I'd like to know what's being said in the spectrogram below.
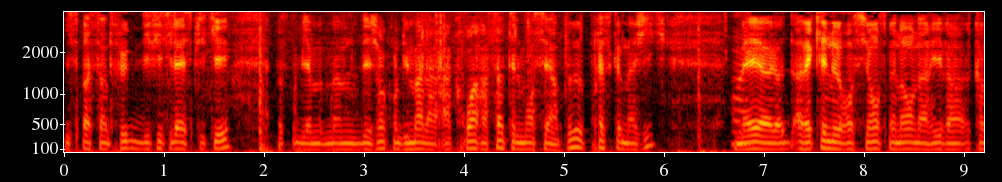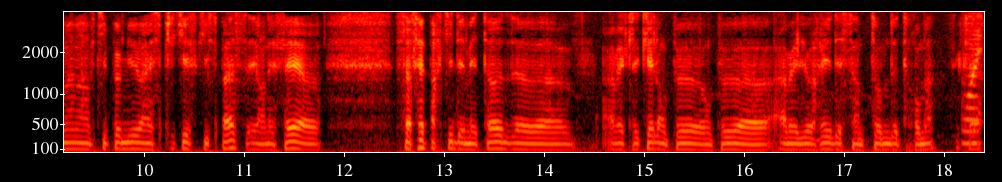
Il se passe un truc difficile à expliquer parce qu'il y a même des gens qui ont du mal à, à croire à ça tellement c'est un peu presque magique. Ouais. Mais euh, avec les neurosciences, maintenant, on arrive à- quand même un petit peu mieux à expliquer ce qui se passe. Et en effet, euh, ça fait partie des méthodes euh, avec lesquelles on peut, on peut améliorer des symptômes de trauma. C'est clair. Ouais.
